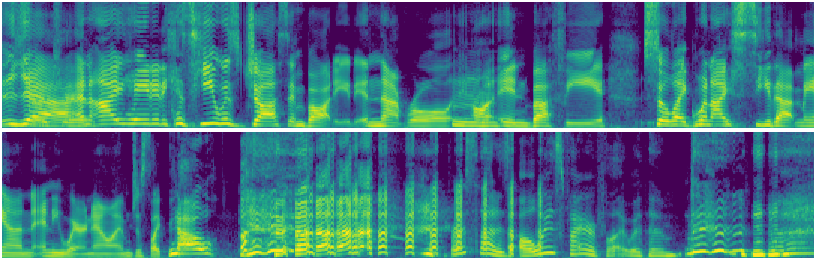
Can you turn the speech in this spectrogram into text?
Yeah, true. and I hated it because he was Joss embodied in that role uh, in Buffy. So like when I see that man anywhere now, I'm just like, no. First thought is always Firefly with him.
